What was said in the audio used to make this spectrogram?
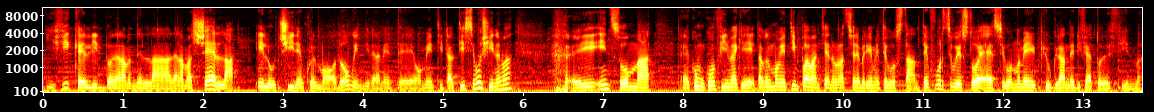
gli ficca il libro nella, nella, nella mascella e lo uccide in quel modo, quindi veramente momenti di altissimo cinema. E insomma eh, comunque un film che da quel momento in poi mantiene un'azione praticamente costante. Forse questo è secondo me il più grande difetto del film.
